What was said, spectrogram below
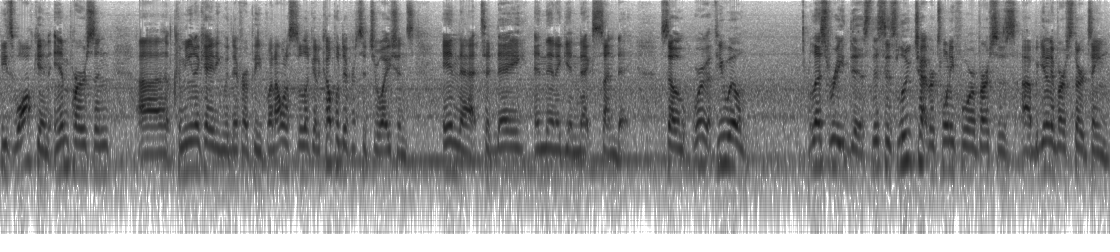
He's walking in person, uh, communicating with different people. And I want us to look at a couple different situations in that today and then again next Sunday. So, if you will, let's read this. This is Luke chapter 24, verses uh, beginning in verse 13.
